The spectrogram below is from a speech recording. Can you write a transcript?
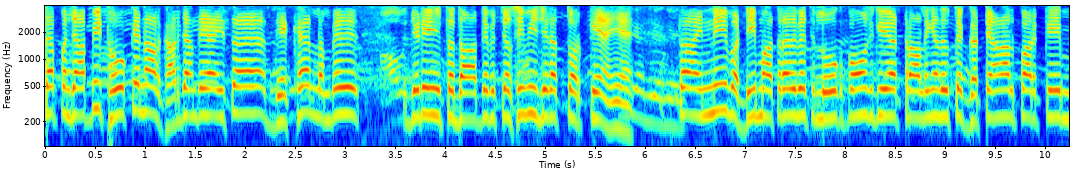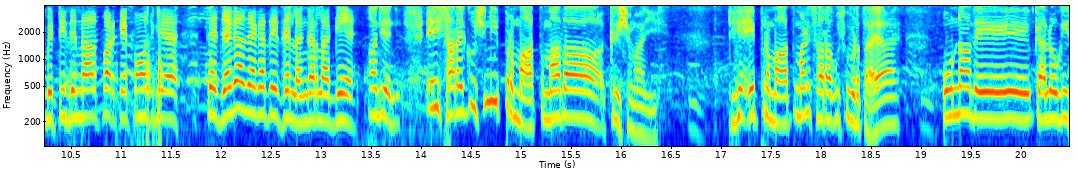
ਤਾਂ ਪੰਜਾਬੀ ਠੋਕ ਕੇ ਨਾਲ ਖੜ ਜਾਂਦੇ ਆ। ਇਸ ਤਾਂ ਦੇਖਿਆ ਲੰਬੇ ਜਿਹੜੀ ਤਦਾਦ ਦੇ ਵਿੱਚ ਅਸੀਂ ਵੀ ਜਿਹੜਾ ਤੁਰ ਕੇ ਆਏ ਆ। ਤਾਂ ਇੰਨੀ ਵੱਡੀ ਮਾਤਰਾ ਦੇ ਵਿੱਚ ਲੋਕ ਪਹੁੰਚ ਗਏ ਆ ਟਰਾਲੀਆਂ ਦੇ ਉੱਤੇ ਗੱਟਿਆਂ ਨਾਲ ਭਰ ਕੇ ਮਿੱਟੀ ਦੇ ਨਾਲ ਭਰ ਕੇ ਪਹੁੰਚ ਗਏ ਆ ਤੇ ਜਗ੍ਹਾ ਜਗ੍ਹਾ ਤੇ ਇੱਥੇ ਲੰਗਰ ਲੱਗੇ ਆ। ਹਾਂਜੀ ਹਾਂਜੀ। ਇਹ ਸਾਰਾ ਕੁਝ ਨਹੀਂ ਪ੍ਰਮਾਤਮਾ ਦਾ ਕ੍ਰਿਸ਼ਮਾ ਜੀ। ਠੀਕ ਹੈ, ਇਹ ਪ੍ਰਮਾਤਮਾ ਨੇ ਸਾਰਾ ਕੁਝ ਵਰਤਾਇਆ ਹੈ। ਉਹਨਾਂ ਦੇ ਕਹਿ ਲਓ ਕਿ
